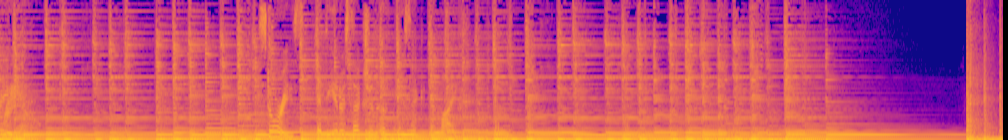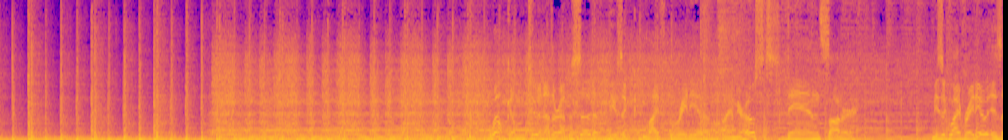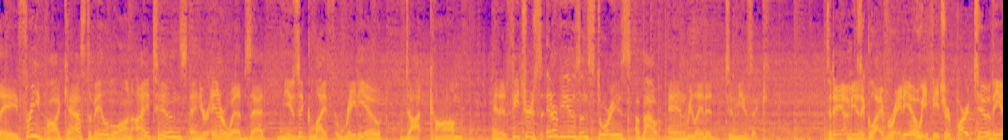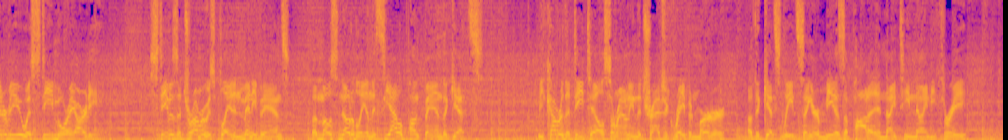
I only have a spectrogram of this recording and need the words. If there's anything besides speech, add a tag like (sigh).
Radio. Stories at the intersection of music and life. Welcome to another episode of Music Life Radio. I am your host, Dan Sauter. Music Life Radio is a free podcast available on iTunes and your interwebs at musicliferadio.com, and it features interviews and stories about and related to music. Today on Music Life Radio, we feature part two of the interview with Steve Moriarty. Steve is a drummer who's played in many bands, but most notably in the Seattle punk band The Gits. We cover the details surrounding the tragic rape and murder of the Gits lead singer Mia Zapata in 1993,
